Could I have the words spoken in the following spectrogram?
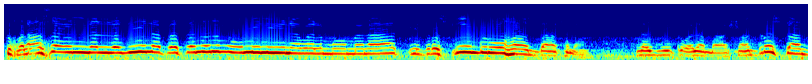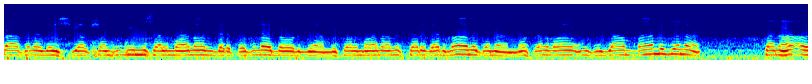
تو خلاصہ، ان الذين فتنوا المؤمنين والمؤمنات ادرسین گروہان داخلہ نزدیک علماء شان، درستان داخل در شیعہ شان چلی مسلمانان در فتنہ دور دیا مسلمانان سرگردان کنا مسلمان انسجام بہم جنا تنہا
